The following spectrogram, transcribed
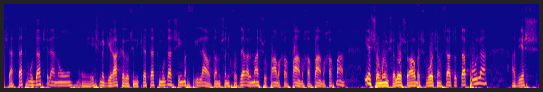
שהתת מודע שלנו, אה, יש מגירה כזאת שנקראת תת מודע שהיא מפעילה אותנו, שאני חוזר על משהו פעם אחר פעם אחר פעם אחר פעם, יש שאומרים שלוש או ארבע שבועות שאני עושה את אותה פעולה, אז יש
